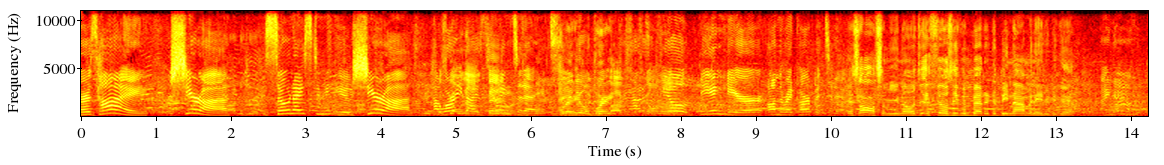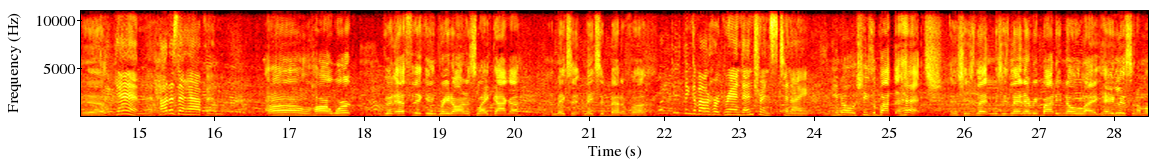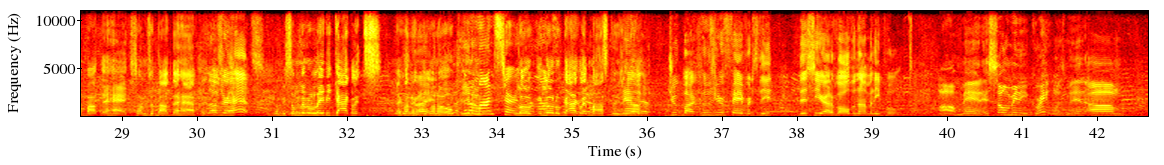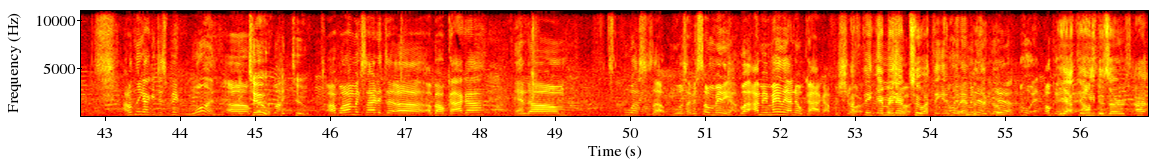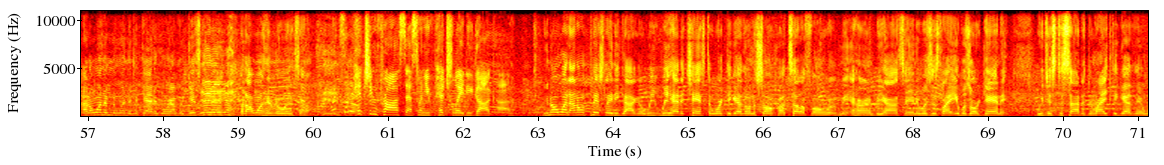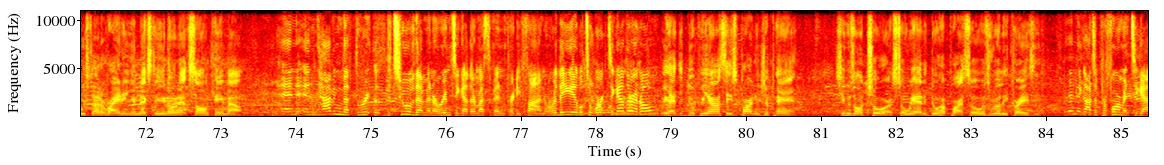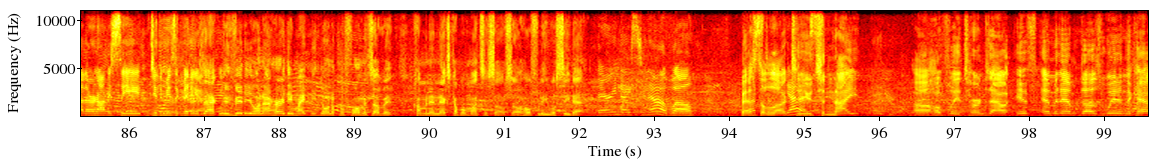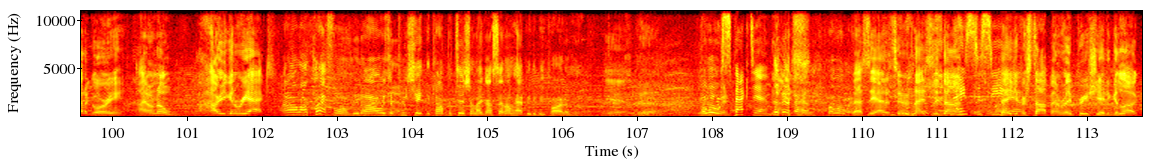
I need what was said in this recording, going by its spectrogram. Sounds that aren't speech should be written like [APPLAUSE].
Hi, Shira. So nice to meet you, Shira. How are you guys doing today? How you doing, great. How What's does it feel being here on the red carpet today? It's awesome, you know. It feels even better to be nominated again. I know. Yeah. Again, how does that happen? Um, hard work, good ethic, and great artists like Gaga. It makes it makes it better for us. What did you think about her grand entrance tonight? You know, she's about to hatch, and she's letting she's letting everybody know, like, hey, listen, I'm about to hatch. Something's about to happen. Loves her hats. There's gonna be some little lady goglets. They're gonna right. they're gonna open. you Little know, monsters. Little Little little monsters. goglet monsters. You Now, know. Jukebox, who's your favorites the, this year out of all the nominee pool? Oh man, it's so many great ones, man. Um, I don't think I could just pick one. Uh, Pick two. but- Pick two. Uh, well, I'm excited to uh, about Gaga and um, who else is up? Who else? up? There's so many, but I mean, mainly I know Gaga for sure. I think Eminem sure. too. I think Oh, Eminem, is a good yeah. one. Oh, eh, okay. Yeah, I think he deserves. I, I don't want him to win in the category I'm against Yeah, him yeah, yeah. but I want him to win something. What's the pitching process when you pitch Lady Gaga? You know what? I don't pitch Lady Gaga. We, we had a chance to work together on a song called Telephone with me, her and Beyonce, and it was just like it was organic. We just decided to write together, and we started writing, and next thing you know, that song came out. And and having the three, the two of them in a room together must have been pretty fun. Were they able to work together at all? do- We had to do Beyonce's part in Japan. She was on tour, so we had to do her part. So it was really crazy. But then they got to perform it together and obviously do the music video. Exactly, video, and I heard they might be doing a performance of it coming in the next couple months or so. So hopefully we'll see that. Very nice to know. Well, Best of Best of- luck to you yes. tonight. Uh, hopefully it turns out if Eminem does win in the category. I don't know. How are you going to react? Um, our platform, you know, I always appreciate the competition. Like I said, I'm happy to be part of it. Yeah. Yeah. But we'll win. perspective. [LAUGHS] but we'll win. That's the attitude. Nicely done. Nice to see Thank you you. for stopping. I really appreciate it. Good luck.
